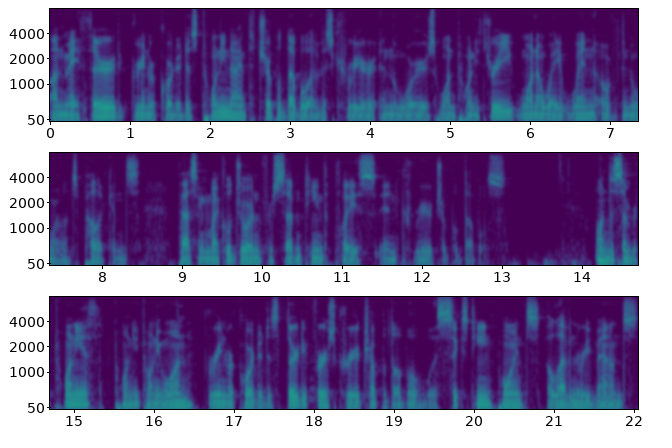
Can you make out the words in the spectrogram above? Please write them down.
On May 3rd, Green recorded his 29th triple double of his career in the Warriors' 123 108 win over the New Orleans Pelicans, passing Michael Jordan for 17th place in career triple doubles. On December 20th, 2021, Green recorded his 31st career triple double with 16 points, 11 rebounds,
